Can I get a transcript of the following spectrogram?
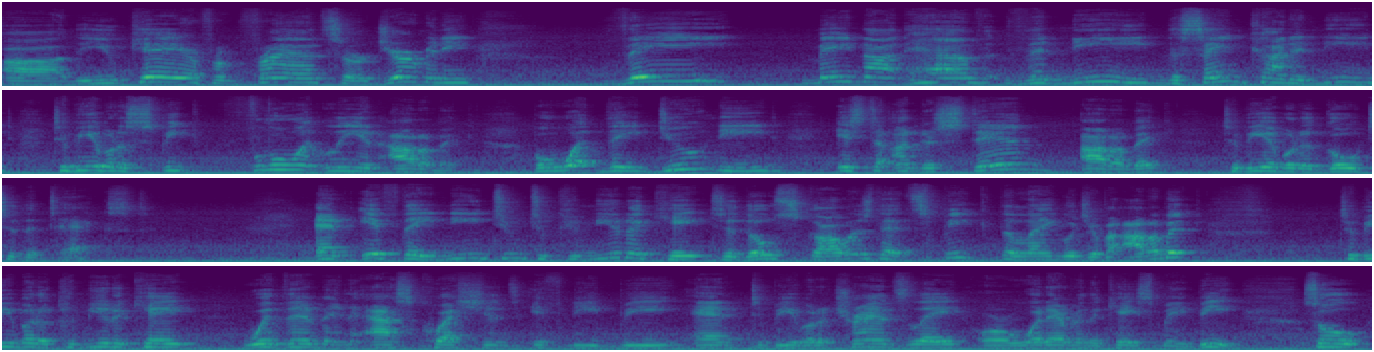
uh, the UK or from France or Germany, they may not have the need, the same kind of need to be able to speak fluently in Arabic. But what they do need is to understand Arabic to be able to go to the text and if they need to, to communicate to those scholars that speak the language of Arabic, to be able to communicate with them and ask questions if need be, and to be able to translate or whatever the case may be. So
